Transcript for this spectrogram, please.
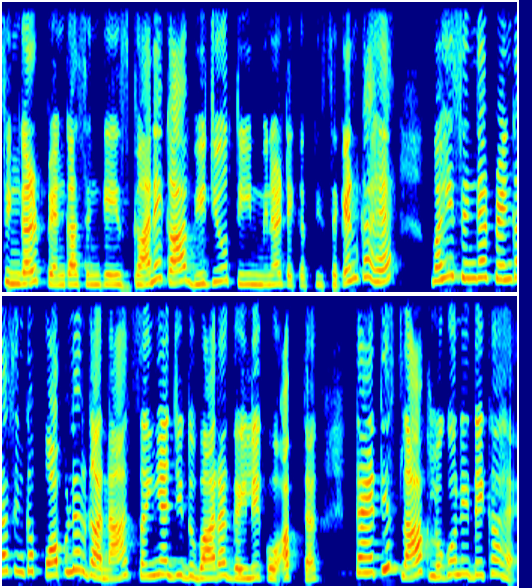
सिंगर प्रियंका सिंह के इस गाने का वीडियो तीन मिनट इकतीस सेकंड का है। वहीं सिंगर प्रियंका सिंह का पॉपुलर गाना सैया जी दोबारा गईले को अब तक तैतीस लाख लोगों ने देखा है।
